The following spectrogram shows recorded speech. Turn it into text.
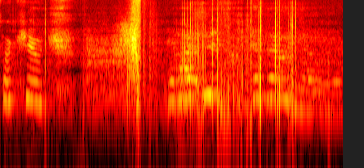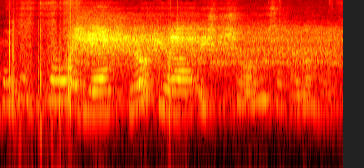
Tokyo uç. Tepe tepe oynayalım. Tepe güzel ya. Yok ya. Üç kişi olursa kalamayız.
